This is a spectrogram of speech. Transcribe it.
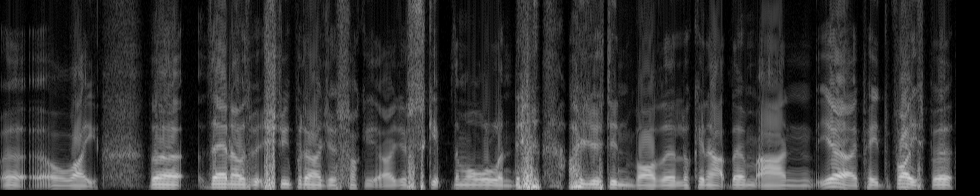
uh, alright. But then I was a bit stupid I just fucking, I just skipped them all and I just didn't bother looking at them and yeah, I paid the price. But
